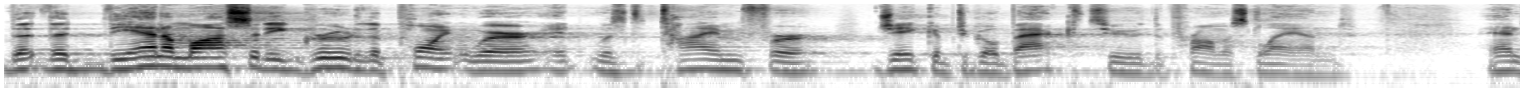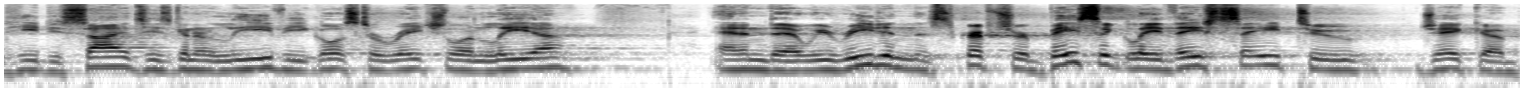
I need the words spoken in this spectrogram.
the, the, the animosity grew to the point where it was time for Jacob to go back to the promised land. And he decides he's going to leave. He goes to Rachel and Leah. And uh, we read in the scripture basically, they say to Jacob,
